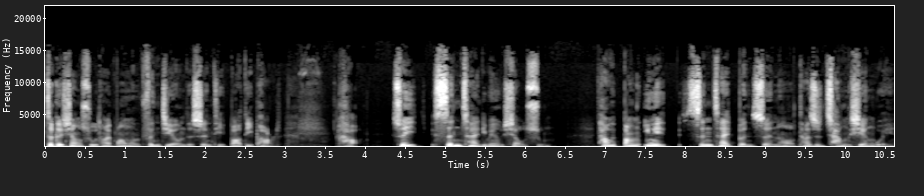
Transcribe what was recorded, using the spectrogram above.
这个酵素它会帮我们分解我们的身体 body part。好，所以生菜里面有酵素，它会帮，因为生菜本身哦，它是长纤维。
